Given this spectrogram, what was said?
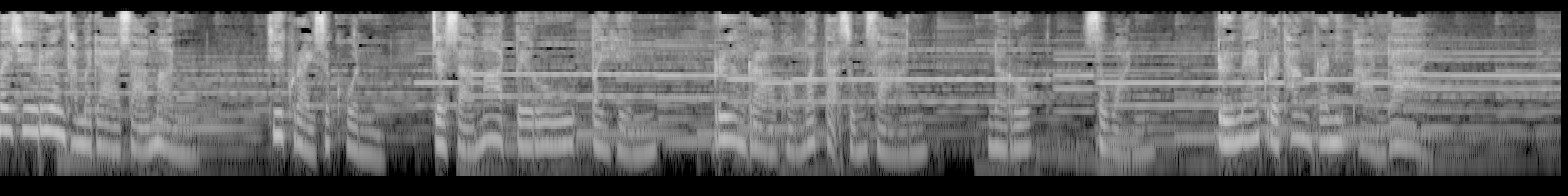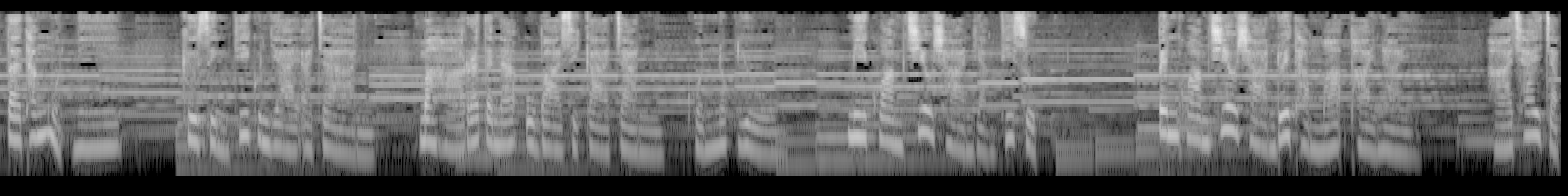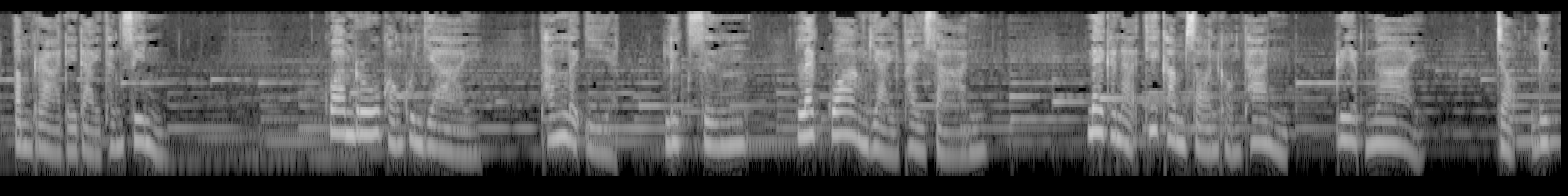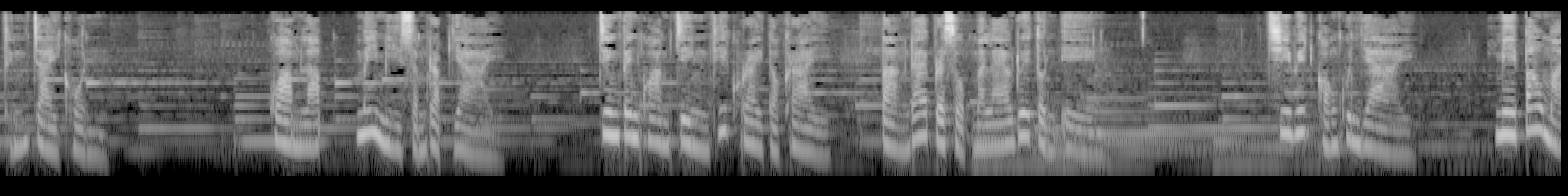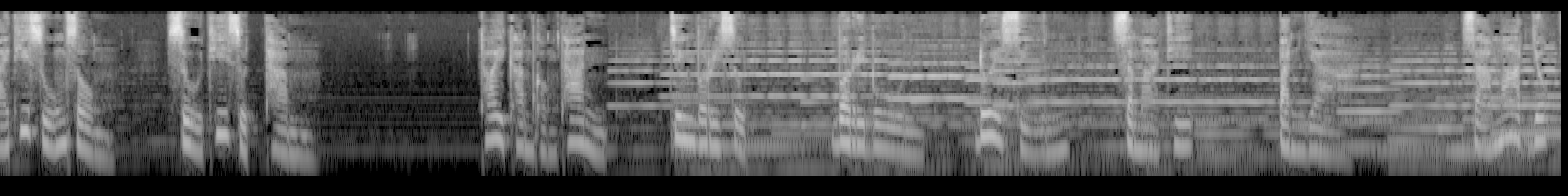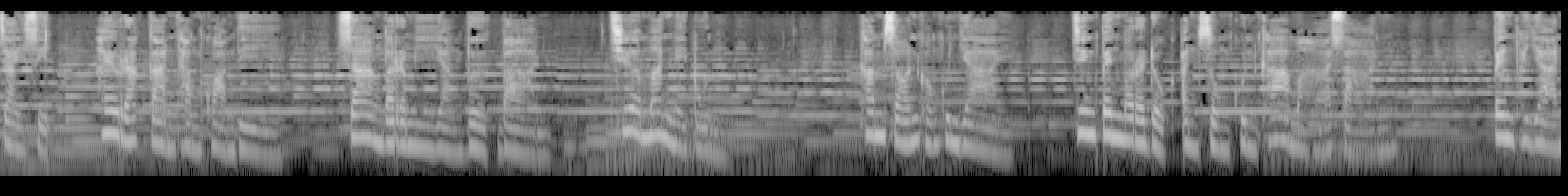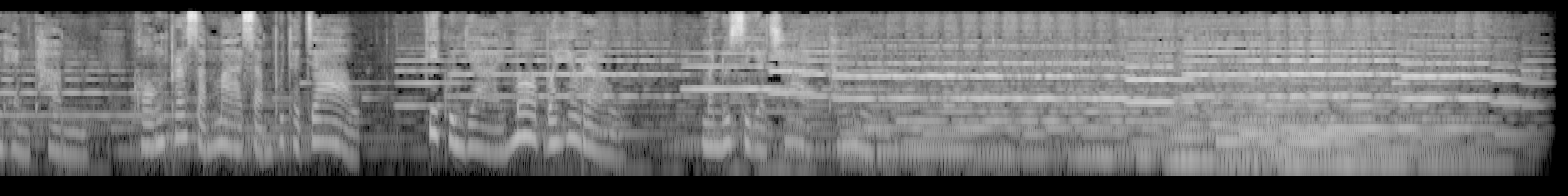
ไม่ใช่เรื่องธรรมดาสามัญที่ใครสักคนจะสามารถไปรู้ไปเห็น เรื่องราวของวัฏสงสาร นรก สวรรค์ หรือแม้กระทั่งพระนิพพานได้ แต่ทั้งหมดนี้คือสิ่งที่คุณยายอาจารย์ มหารัตนอุบาสิกาจันทร์ขนนกยูงมีความเชี่ยวชาญอย่างที่สุด เป็นความเชี่ยวชาญด้วยธรรมะภายในาใช่จากตำราใด ๆ ทั้งสิ้น ความรู้ของคุณยาย ทั้งละเอียด ลึกซึ้ง และกว้างใหญ่ไพศาล ในขณะที่คำสอนของท่าน เรียบง่าย เจาะลึกถึงใจคน ความลับไม่มีสำหรับยายจึงเป็นความจริงที่ใครต่อใคร ต่างได้ประสบมาแล้วด้วยตนเอง ชีวิตของคุณยาย มีเป้าหมายที่สูงส่ง สู่ที่สุดธรรม ถ้อยคำของท่านจึงบริสุทธิ์ บริบูรณ์ ด้วยศีล สมาธิ ปัญญา สามารถยกใจสิทธิ์ให้รักการทำความดี สร้างบารมีอย่างเบิกบาน เชื่อมั่นในบุญคำสอนของคุณยาย จึงเป็นมรดกอันทรงคุณค่ามหาศาล เป็นพยานแห่งธรรมของพระสัมมาสัมพุทธเจ้า ที่คุณยายมอบไว้ให้เรา มนุษยชาติทั้งมวล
